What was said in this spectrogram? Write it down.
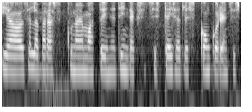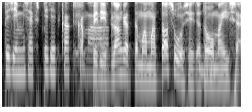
Ja sellepärast, et kuna nemad tõid need indeksid, siis teised lihtsalt konkurentsis püsimiseks pidid ka hakkama pidid langetama oma tasusid ja tooma ise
